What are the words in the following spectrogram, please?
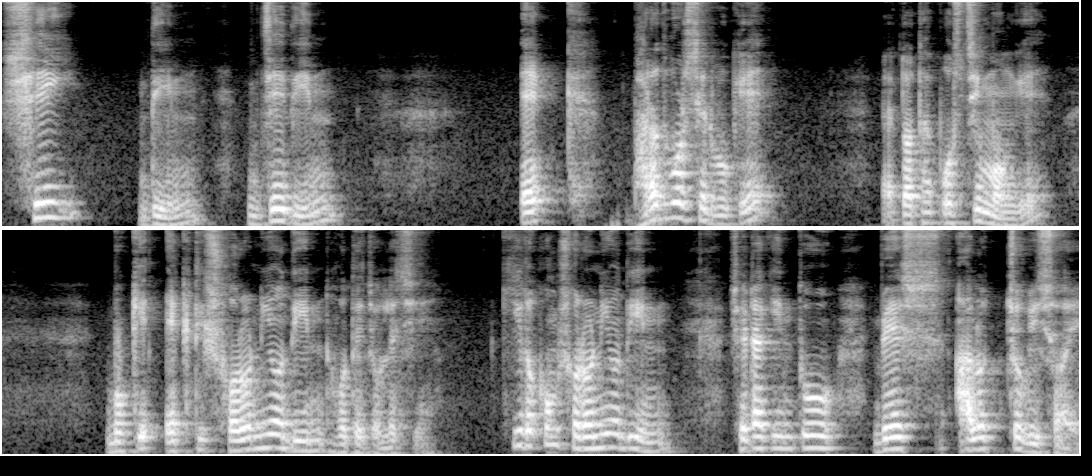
সেই দিন, যেদিন এক ভারতবর্ষের বুকে তথা পশ্চিমবঙ্গে বুকে একটি স্মরণীয় দিন হতে চলেছে। কী রকম স্মরণীয় দিন, সেটা কিন্তু বেশ আলোচ্য বিষয়।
